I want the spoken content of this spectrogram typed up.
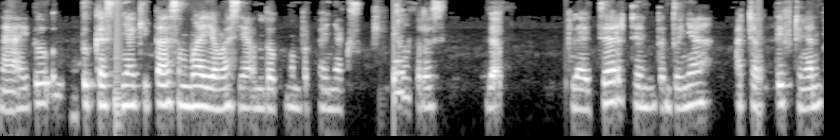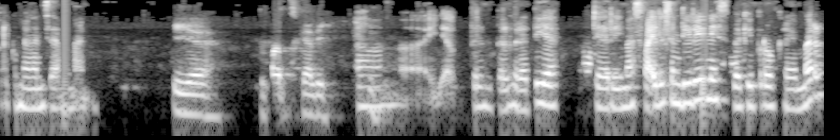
Nah itu tugasnya kita semua ya mas ya untuk memperbanyak skill terus nggak belajar dan tentunya adaptif dengan perkembangan zaman. Iya tepat sekali. Uh, ya betul betul berarti ya dari Mas Fail sendiri nih sebagai programmer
